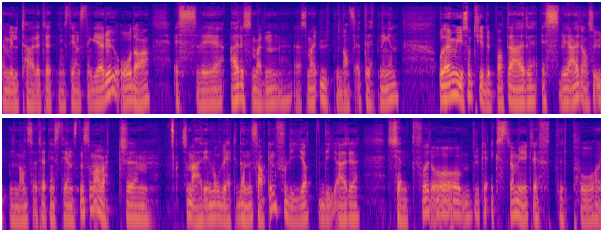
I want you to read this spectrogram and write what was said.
den militære etterretningstjenesten GRU, og da SVR, som er, den, som er utenlandsetterretningen. Og det er jo mye som tyder på at det er SVR, altså utenlandsetterretningstjenesten, som, har vært, eh, som er involvert i denne saken, fordi at de er kjent for å bruke ekstra mye krefter på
